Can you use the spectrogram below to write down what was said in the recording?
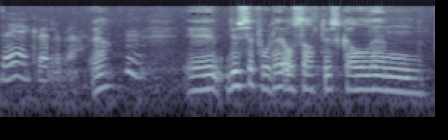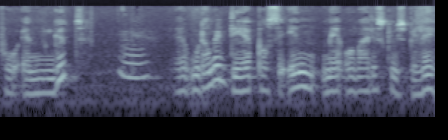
Det gikk veldig bra. ja. Mm. Eh, du ser for deg også at du skal få en gutt. Mm. Eh, hvordan vil det passe inn med å være skuespiller?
